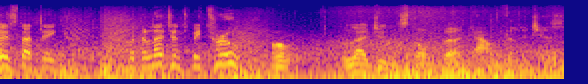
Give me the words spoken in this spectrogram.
Is that thing? Could the legends be true? Oh, Legends don't burn down villages.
